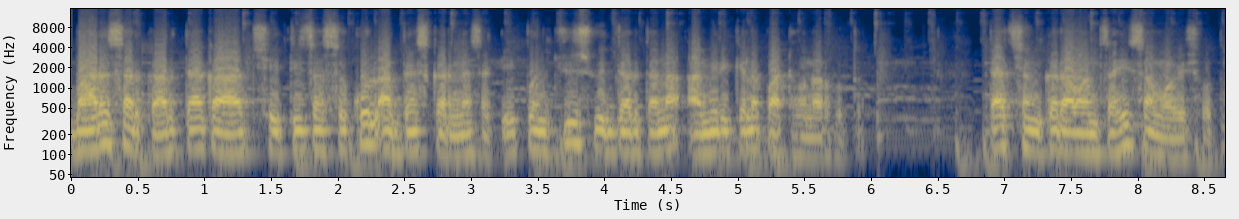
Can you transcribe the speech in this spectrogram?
भारत सरकार त्या काळात शेतीचा सखोल अभ्यास करण्यासाठी पंचवीस विद्यार्थ्यांना अमेरिकेला पाठवणार होतं. त्यात शंकररावांचाही समावेश होता.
